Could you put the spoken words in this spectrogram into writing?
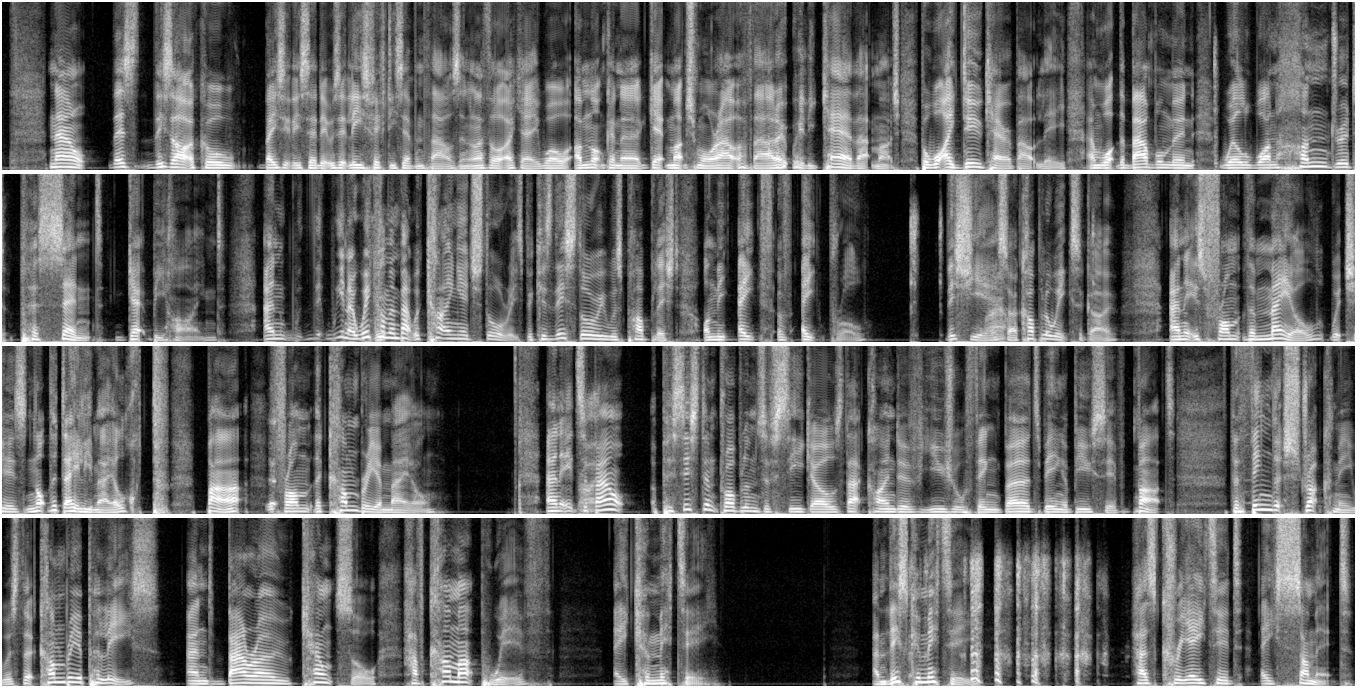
Now, there's this article basically said it was at least 57,000. And I thought, okay, well, I'm not going to get much more out of that. I don't really care that much. But what I do care about, Lee, and what the Babblement will 100% get behind. And, you know, we're coming back with cutting edge stories because this story was published on the 8th of April this year, Wow. so a couple of weeks ago, and it is from the Mail, which is not the Daily Mail, but Yep. from the Cumbria Mail, and it's Right. about persistent problems of seagulls, that kind of usual thing, birds being abusive. But the thing that struck me was that Cumbria Police and Barrow Council have come up with a committee. And this committee has created a summit.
